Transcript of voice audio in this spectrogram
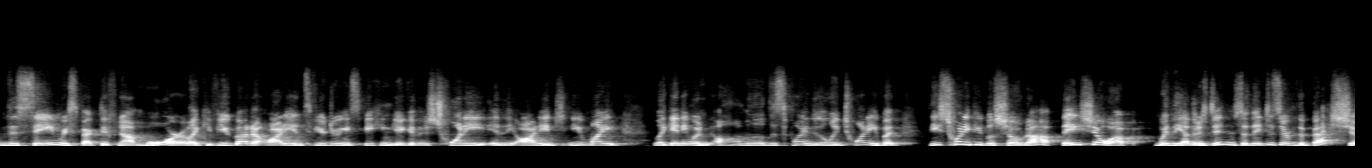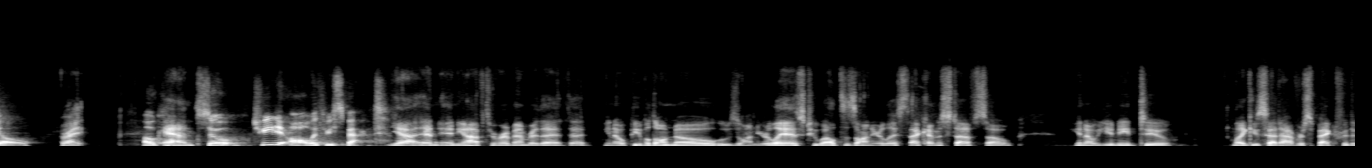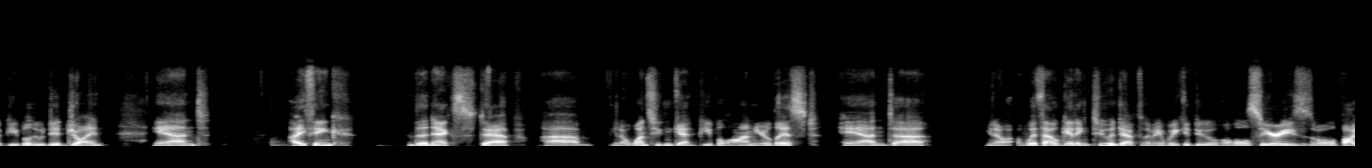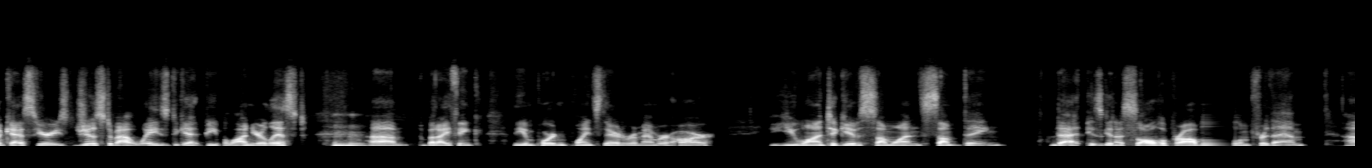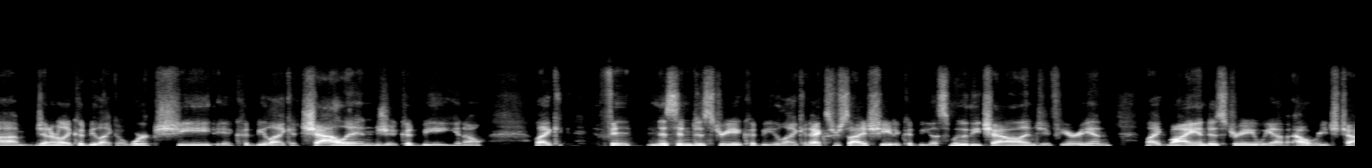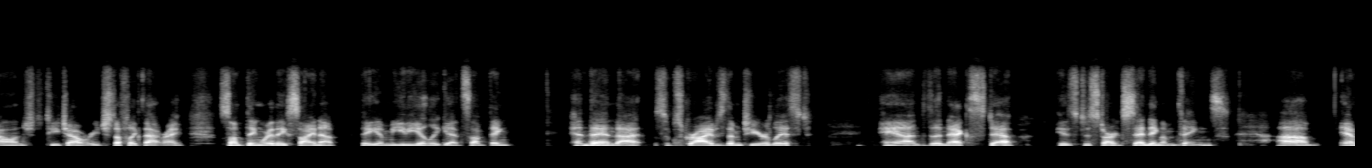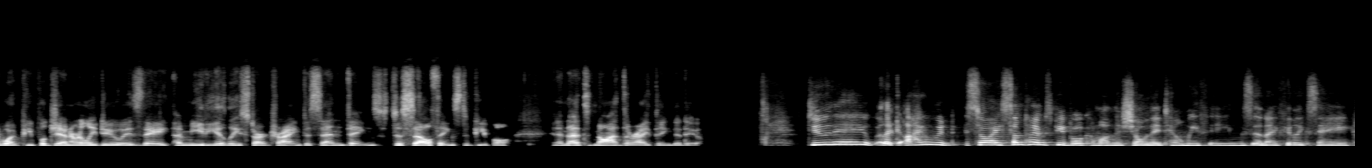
the same respect, if not more. Like if you got an audience, if you're doing a speaking gig and there's 20 in the audience, you might, like anyone, oh, I'm a little disappointed. There's only 20, but these 20 people showed up. They show up when the others didn't. So they deserve the best show. Right. Okay. And- so treat it all with respect. Yeah, and and you have to remember that that you know people don't know who's on your list, who else is on your list, that kind of stuff. So you know, you need to, like you said, have respect for the people who did join. And I think the next step, um, you know, once you can get people on your list and, uh, you know, without getting too in depth, I mean, we could do a whole series, a whole podcast series just about ways to get people on your list. Mm-hmm. Um, but I think the important points there to remember are you want to give someone something that is going to solve a problem for them um, generally, it could be like a worksheet, it could be like a challenge, it could be, you know, like fitness industry, it could be like an exercise sheet, it could be a smoothie challenge. If you're in like my industry, we have outreach challenge to teach outreach, stuff like that, right? Something where they sign up, they immediately get something, and right. then that subscribes them to your list. And the next step is to start sending them things. Um, and what people generally do is they immediately start trying to send things to sell things to people. And that's not the right thing to do. Do they like I would so I sometimes people come on the show and they tell me things and I feel like saying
